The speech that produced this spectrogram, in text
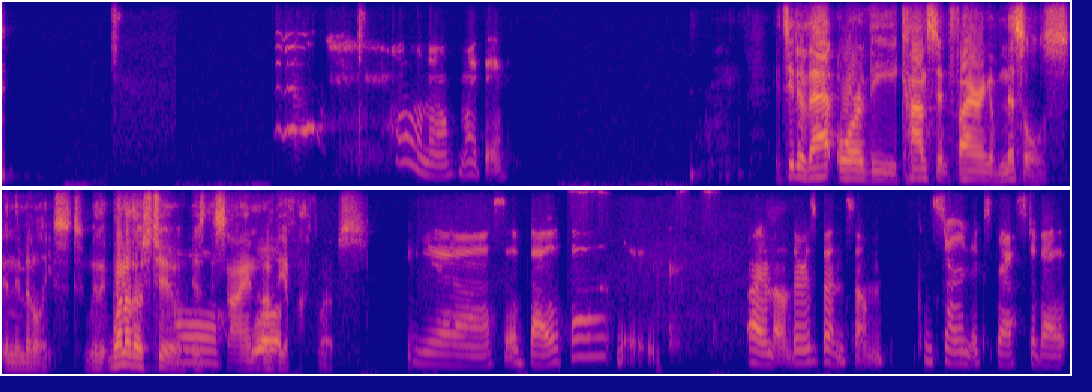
I don't know. Might be. It's either that or the constant firing of missiles in the Middle East. One of those two is Oh. the sign of the apocalypse. Yeah. So about that, like, I don't know. There's been some concern expressed about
